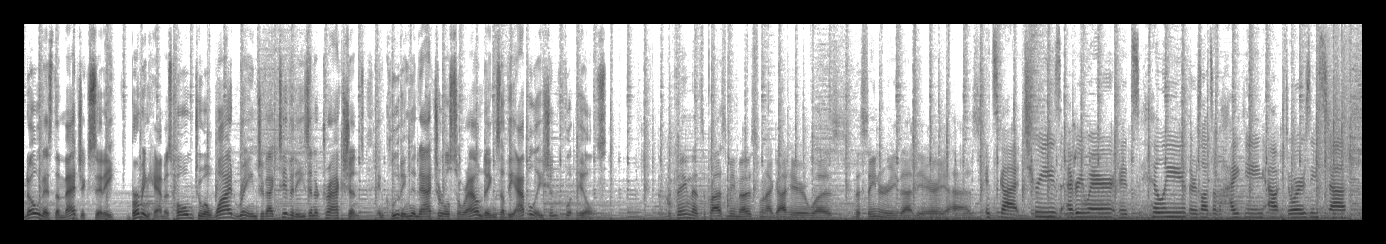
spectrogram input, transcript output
Known as the Magic City, Birmingham is home to a wide range of activities and attractions, including the natural surroundings of the Appalachian foothills. The thing that surprised me most when I got here was the scenery that the area has. It's got trees everywhere, it's hilly, there's lots of hiking, outdoorsy stuff.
